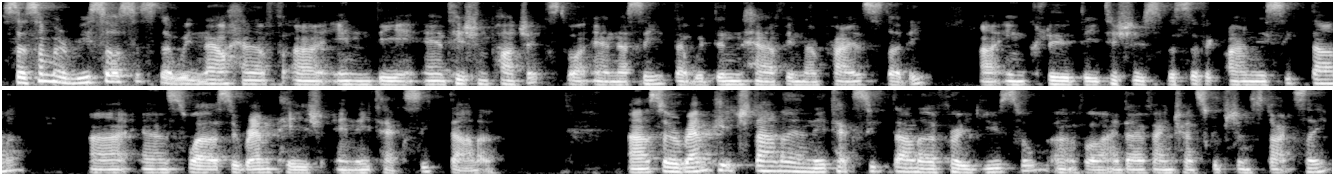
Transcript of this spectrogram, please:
So some of the resources that we now have uh, in the annotation projects for NSC that we didn't have in our prior study uh, include the tissue-specific RNA-seq data, uh, as well as the Rampage and ATAC-seq data. Uh, so Rampage data and ATAC-seq data are very useful uh, for identifying transcription start site.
